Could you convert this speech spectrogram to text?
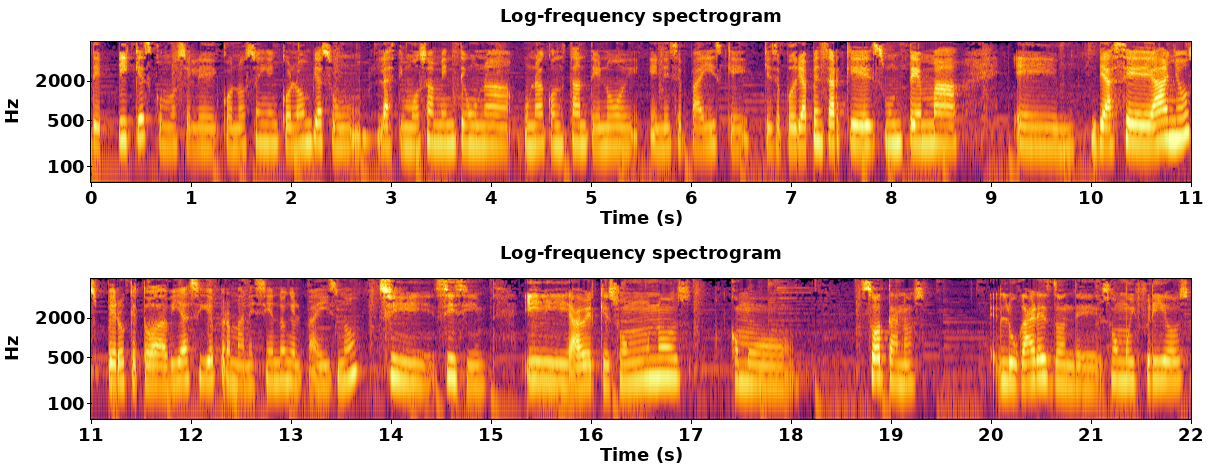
de piques, como se le conocen en Colombia, son lastimosamente una, una constante, ¿no? En ese país que, que se podría pensar que es un tema eh, de hace años, pero que todavía sigue permaneciendo en el país, ¿no? Sí, sí, sí. Y a ver, que son unos como sótanos, lugares donde son muy fríos,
